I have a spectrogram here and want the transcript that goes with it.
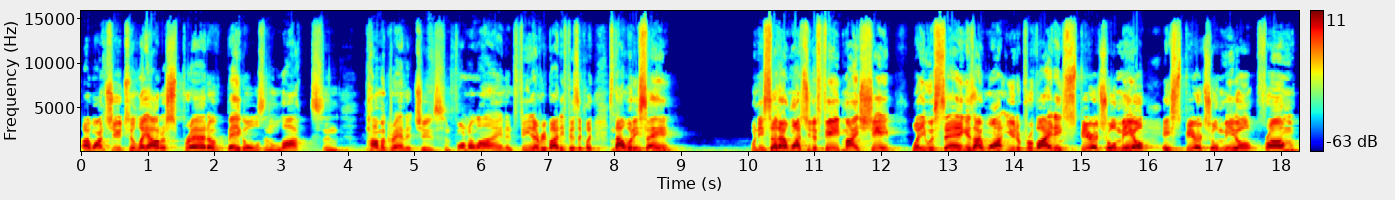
I want you to lay out a spread of bagels and lox and pomegranate juice and form a line and feed everybody physically. It's not what he's saying. When he said, I want you to feed my sheep, what he was saying is, I want you to provide a spiritual meal, a spiritual meal from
